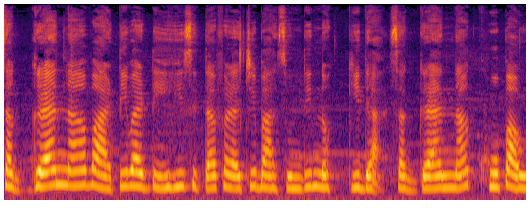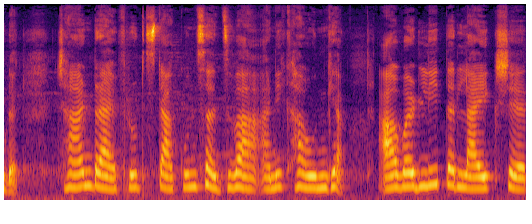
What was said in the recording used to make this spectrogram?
सगळ्यांना वाटी वाटी ही सीताफळाची बासुंदी नक्की द्या. सगळ्यांना खूप आवडेल. छान ड्रायफ्रूट्स टाकून सजवा आणि खाऊन घ्या. आवडली तर लाईक शेअर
